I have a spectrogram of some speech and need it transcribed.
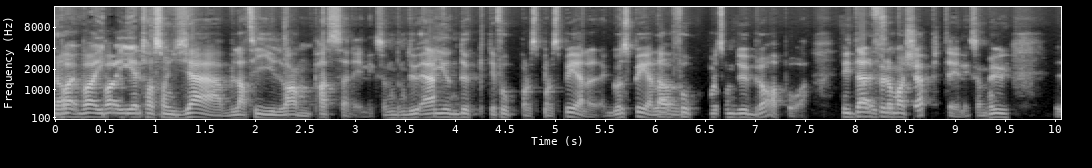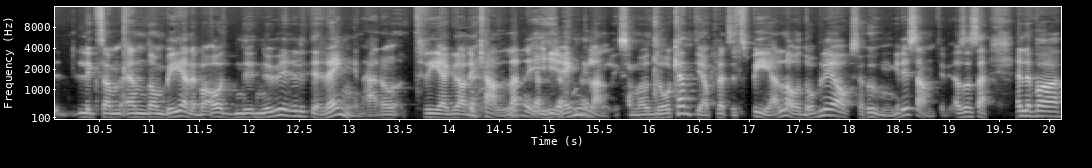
Ja. Vad, vad, vad är det tar sån jävla tid att anpassa dig? Liksom? Du är ju en duktig fotbollsspelare. Gå och spela Ja. fotboll som du är bra på. Det är därför exakt. de har köpt dig. Liksom. Hur, liksom en Dombele bara, "Åh, nu- är det lite regn här och tre grader kallare i England. Liksom. Och då kan inte jag plötsligt spela och då blir jag också hungrig samtidigt. Alltså, så här, eller vad,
